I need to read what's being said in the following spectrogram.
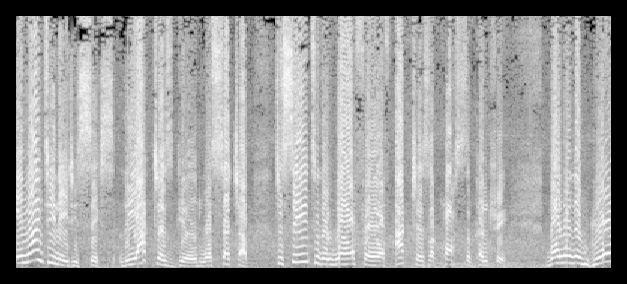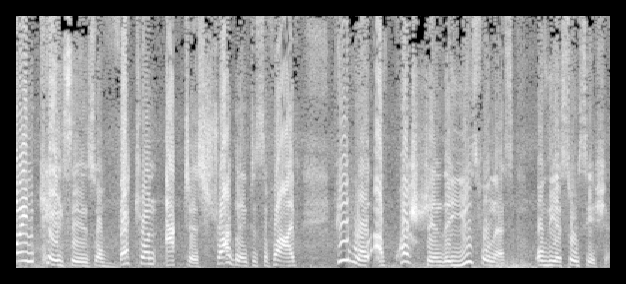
In 1986, the Actors Guild was set up to see to the welfare of actors across the country. But with the growing cases of veteran actors struggling to survive, people have questioned the usefulness of the association.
